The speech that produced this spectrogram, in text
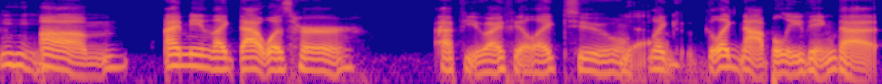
Mhm. Um, I mean, like that was her fu. I feel like to Yeah. like like not believing that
